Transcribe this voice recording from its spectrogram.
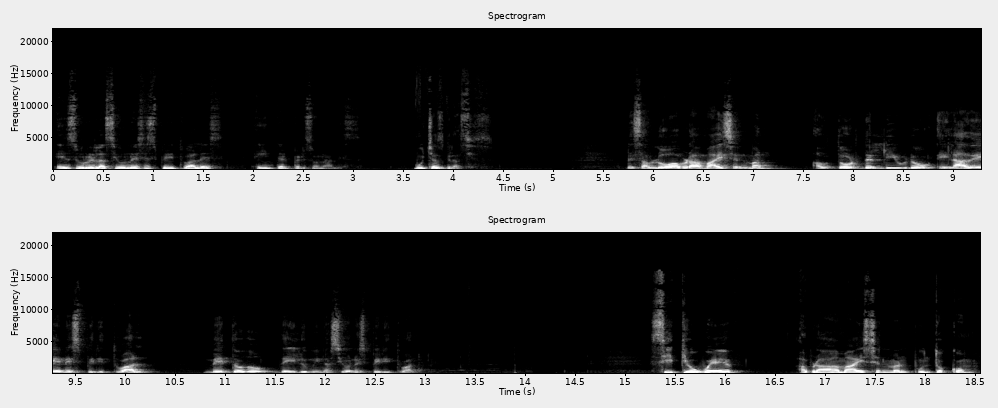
en sus relaciones espirituales e interpersonales. Muchas gracias. Les habló Abraham Eisenman, autor del libro El ADN espiritual, método de iluminación espiritual. Sitio web abrahameisenman.com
